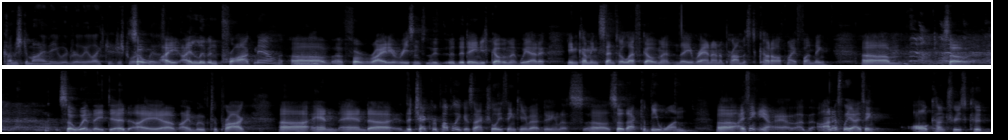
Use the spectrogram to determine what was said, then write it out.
comes to mind that you would really like to just work so with? So I, I, live in Prague now uh, mm-hmm. for a variety of reasons. The, the, Danish government, we had an incoming center-left government, and they ran on a promise to cut off my funding. Um, so, so when they did, I uh, I moved to Prague, uh, and and uh, the Czech Republic is actually thinking about doing this. Uh, so that could be one. Uh, I think, you know, honestly, I think all countries could,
